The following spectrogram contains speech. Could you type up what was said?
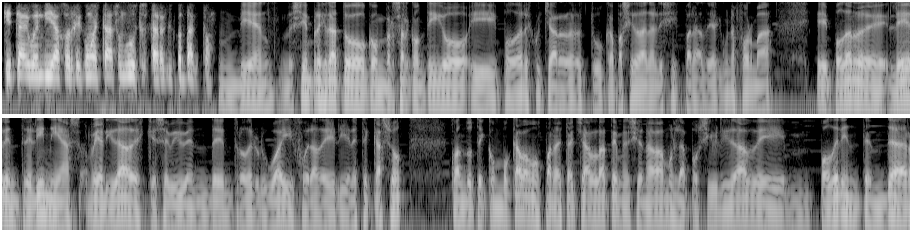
¿Qué tal? Buen día, Jorge. ¿Cómo estás? Un gusto estar en contacto. Bien, siempre es grato conversar contigo y poder escuchar tu capacidad de análisis para de alguna forma eh, poder eh, leer entre líneas realidades que se viven dentro del Uruguay y fuera de él. Y en este caso, cuando te convocábamos para esta charla, te mencionábamos la posibilidad de mm, poder entender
